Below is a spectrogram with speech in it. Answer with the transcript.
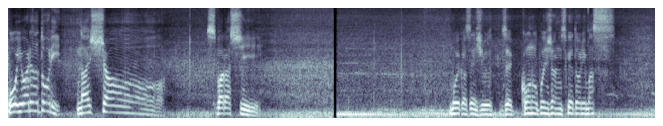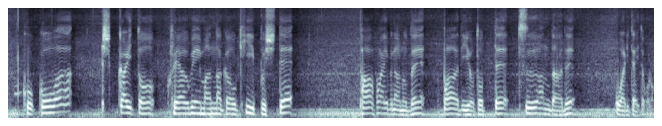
お言われた通り。ナイスショー。素晴らしい萌香選手絶好のポジションにつけております。ここはしっかりとフェアウェイ真ん中をキープしてパー5なのでバーディーを取って2アンダーで終わりたいところ。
